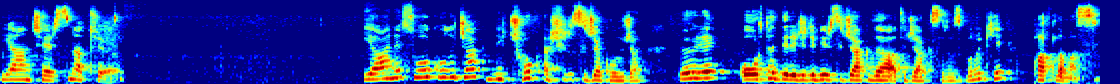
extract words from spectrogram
yağın içerisine atıyorum. Yağ ne soğuk olacak ne çok aşırı sıcak olacak. Böyle orta derecede bir sıcaklığa atacaksınız bunu ki patlamasın.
